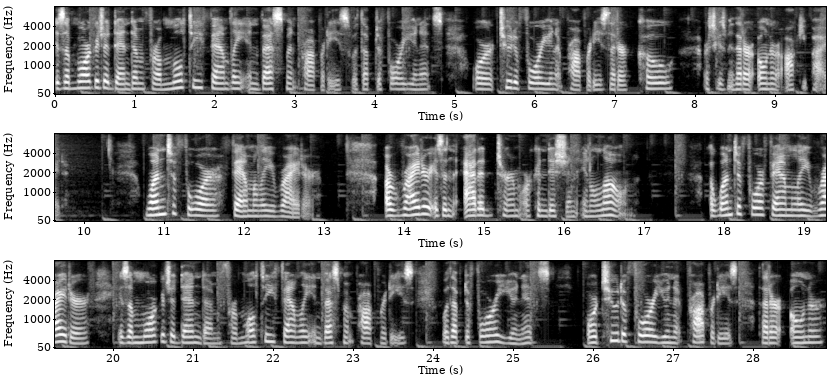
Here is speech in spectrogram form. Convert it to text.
is a mortgage addendum for multi-family investment properties with up to 4 units or 2 to 4 unit properties that are co or excuse me that are owner occupied. 1 to 4 family rider. A rider is an added term or condition in a loan. A 1 to 4 family rider is a mortgage addendum for multi-family investment properties with up to 4 units or 2 to 4 unit properties that are owner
